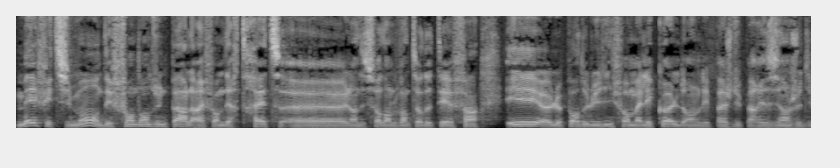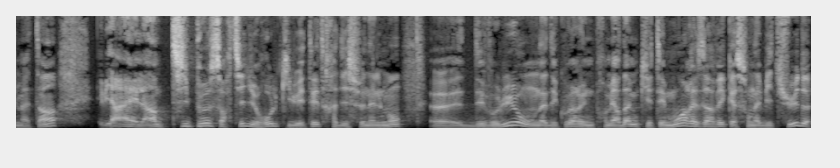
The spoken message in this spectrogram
Mais effectivement, en défendant d'une part la réforme des retraites lundi soir dans le 20h de TF1 et le port de l'uniforme à l'école dans les pages du Parisien jeudi matin, eh bien, elle a un petit peu sorti du rôle qui lui était traditionnellement dévolu. On a découvert une première dame qui était moins réservée qu'à son habitude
